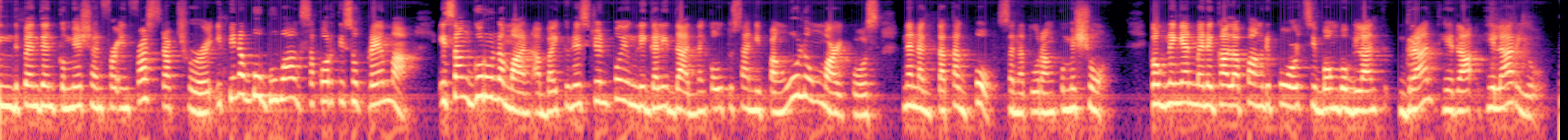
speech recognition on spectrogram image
Independent Commission for Infrastructure ipinabubuwag sa Korte Suprema. Isang guro naman abay question po yung legalidad ng kautusan ni Pangulong Marcos na nagtatagpo sa naturang komisyon. Kaugnay niyan may nagkalapang report si Bombo Grant, Grant Hila- Hilario.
